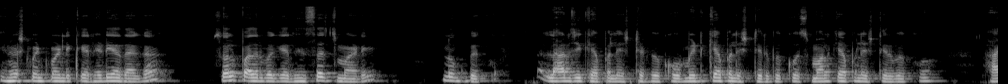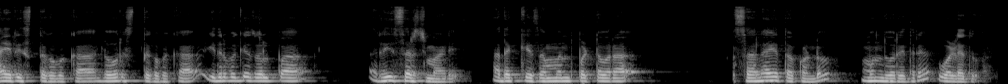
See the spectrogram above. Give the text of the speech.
ಇನ್ವೆಸ್ಟ್ಮೆಂಟ್ ಮಾಡಲಿಕ್ಕೆ ರೆಡಿ ಆದಾಗ ಸ್ವಲ್ಪ ಅದ್ರ ಬಗ್ಗೆ ರಿಸರ್ಚ್ ಮಾಡಿ ನುಗ್ಗಬೇಕು. ಲಾರ್ಜ್ ಕ್ಯಾಪಲ್ಲಿ ಎಷ್ಟಿರಬೇಕು, ಮಿಡ್ ಕ್ಯಾಪಲ್ಲಿ ಎಷ್ಟಿರಬೇಕು, ಸ್ಮಾಲ್ ಕ್ಯಾಪಲ್ಲಿ ಎಷ್ಟಿರಬೇಕು, ಹೈ ರಿಸ್ಕ್ ತಗೋಬೇಕಾ, ಲೋ ರಿಸ್ಕ್ ತಗೋಬೇಕಾ, ಇದ್ರ ಬಗ್ಗೆ ಸ್ವಲ್ಪ ರಿಸರ್ಚ್ ಮಾಡಿ. ಅದಕ್ಕೆ ಸಂಬಂಧಪಟ್ಟವರ ಸಲಹೆ ತಗೊಂಡು ಮುಂದುವರಿದರೆ ಒಳ್ಳೆಯದು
